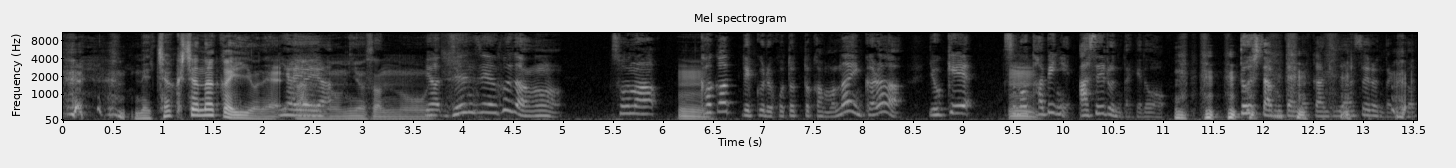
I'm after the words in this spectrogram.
めちゃくちゃ仲いいよね。いやいやいや。あのみおさんの。いや全然普段そんなうん。かかってくることとかもないから余計その度に焦るんだけど、どうしたみたいな感じで焦るんだけど。だか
